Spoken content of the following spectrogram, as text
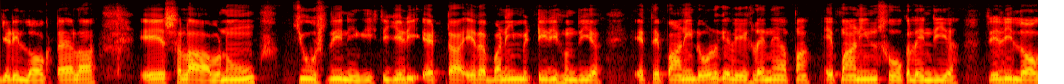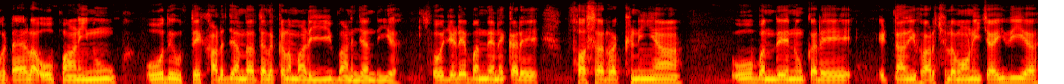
ਜਿਹੜੀ ਲੋਕ ਟਹਿਲ ਆ, ਇਹ ਸਲਾਬ ਨੂੰ ਚੂਸਦੀ ਨਹੀਂ ਗੀ ਅਤੇ ਜਿਹੜੀ ਇੱਟ ਆ, ਇਹ ਤਾਂ ਬਣੀ ਮਿੱਟੀ ਦੀ ਹੁੰਦੀ ਆ। ਇਹ 'ਤੇ ਪਾਣੀ ਡੋਲ੍ਹ ਕੇ ਵੇਖ ਲੈਂਦੇ ਹਾਂ ਆਪਾਂ, ਇਹ ਪਾਣੀ ਨੂੰ ਸੋਖ ਲੈਂਦੀ ਆ ਅਤੇ ਜਿਹੜੀ ਲੋਕ ਟਾਇਲ ਆ, ਉਹ ਪਾਣੀ ਨੂੰ ਉਹਦੇ ਉੱਤੇ ਖੜ੍ਹ ਜਾਂਦਾ ਤਿਲਕਣ ਮਾੜੀ ਜਿਹੀ ਬਣ ਜਾਂਦੀ ਆ। ਸੋ ਜਿਹੜੇ ਬੰਦੇ ਨੇ ਘਰ ਫਸਲ ਰੱਖਣੀ ਆ, ਉਹ ਬੰਦੇ ਨੂੰ ਘਰ ਇੱਟਾਂ ਦੀ ਫਰਸ਼ ਲਵਾਉਣੀ ਚਾਹੀਦੀ ਆ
